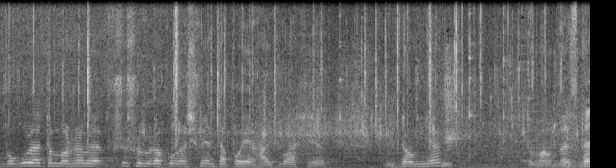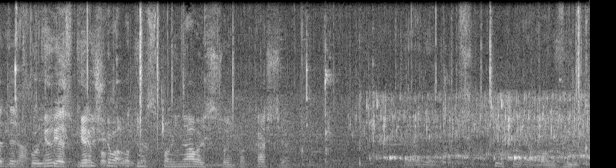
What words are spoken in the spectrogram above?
W ogóle to możemy w przyszłym roku na święta pojechać właśnie do mnie. To mam I wezmę wtedy inaczej. twój pies Kiedyś, mnie kiedyś chyba o tym wspominałeś w swoim podcaście. Ja nie wiem. Ja mam wilka.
